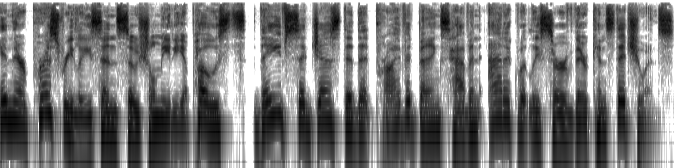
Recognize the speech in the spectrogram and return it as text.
In their press release and social media posts, they've suggested that private banks haven't adequately served their constituents,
